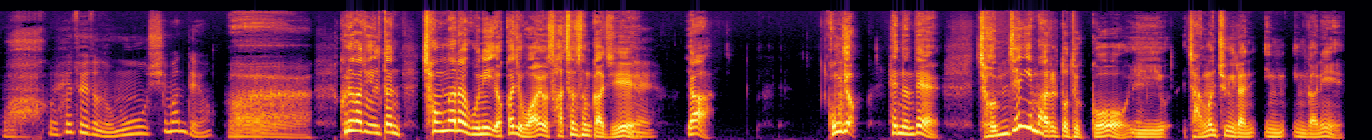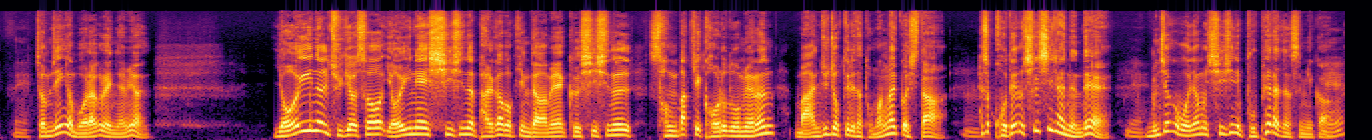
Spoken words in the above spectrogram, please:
와, 해도 해도 너무 심한데요. 아, 그래가지고 일단 청나라 군이 여기까지 와요 사천성까지 네. 야 공격 했는데 점쟁이 말을 또 듣고 네. 이 장원충이란 인, 인간이 네. 점쟁이가 뭐라 그랬냐면 여인을 죽여서 여인의 시신을 발가벗긴 다음에 그 시신을 성 밖에 걸어놓으면은 만주족들이 다 도망갈 것이다. 음. 해서 그대로 실시를 했는데 네. 문제가 뭐냐면 시신이 부패하지 않습니까? 네.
